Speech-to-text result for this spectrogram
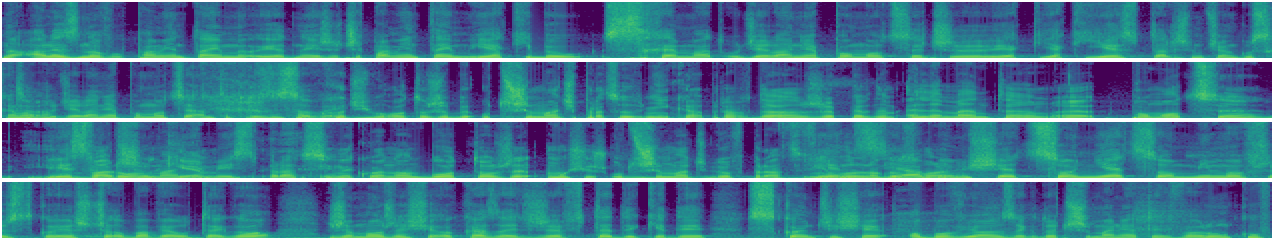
no ale znowu pamiętajmy o jednej rzeczy. Pamiętajmy, jaki był schemat udzielania pomocy, czy jaki, jaki jest w dalszym ciągu schemat Tak. udzielania pomocy Tam antykryzysowej. chodziło o to, żeby utrzymać pracownika, prawda? Że pewnym elementem e, pomocy Jest warunkiem miejsc pracy. sine qua non było to, że musisz utrzymać go w pracy, nie Więc wolno go ja bym zwolnić. się co nieco mimo wszystko jeszcze obawiał tego, że może się okazać, że wtedy, kiedy skończy się obowiązek dotrzymania tych warunków,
